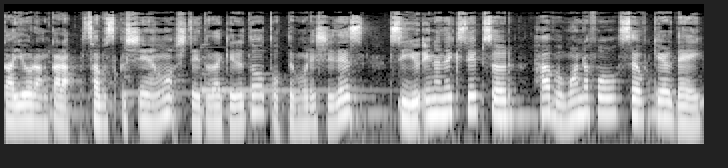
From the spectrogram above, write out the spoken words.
概要欄からサブスク支援をしていただけるととっても嬉しいです。See you in the next episode. Have a wonderful self-care day.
